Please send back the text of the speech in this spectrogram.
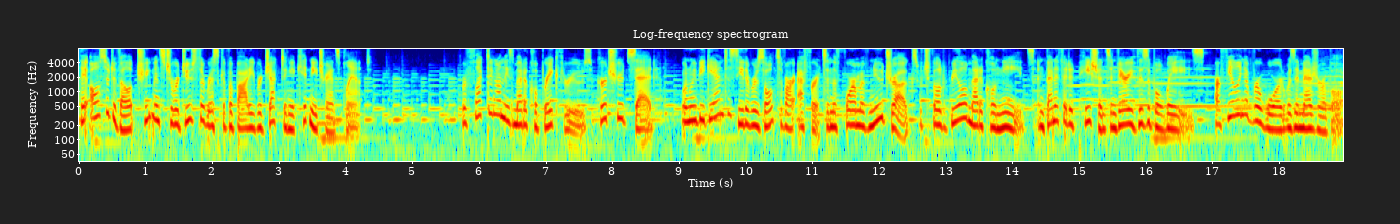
They also developed treatments to reduce the risk of a body rejecting a kidney transplant. Reflecting on these medical breakthroughs, Gertrude said, When we began to see the results of our efforts in the form of new drugs which filled real medical needs and benefited patients in very visible ways, our feeling of reward was immeasurable.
